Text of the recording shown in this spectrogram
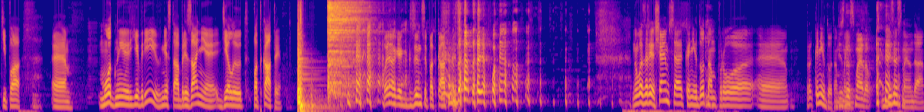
Типа, э, модные евреи вместо обрезания делают подкаты. Понял, как джинсы подкатывают? Да, да, я понял. Ну, возвращаемся к анекдотам про... э, про- к анекдотам. моим. Бизнесменов. Бизнесмен, да.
